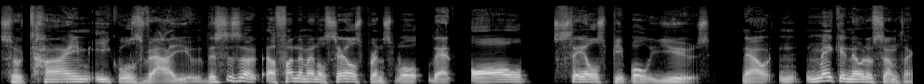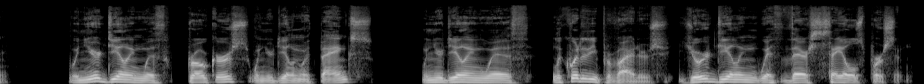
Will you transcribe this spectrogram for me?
So time equals value. This is a, a fundamental sales principle that all salespeople use. Now, n- make a note of something. When you're dealing with brokers, when you're dealing with banks, when you're dealing with liquidity providers, you're dealing with their salesperson.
